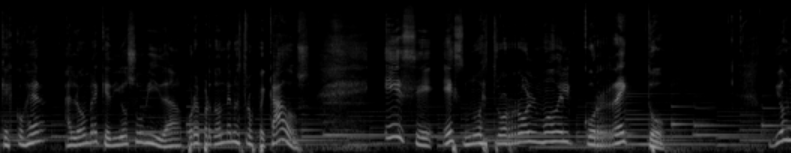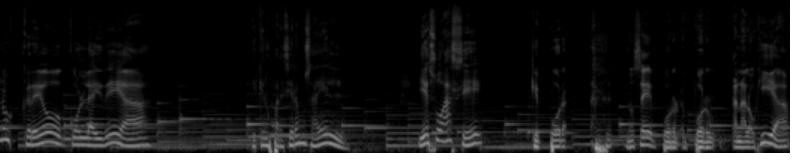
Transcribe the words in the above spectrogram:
que escoger al hombre que dio su vida por el perdón de nuestros pecados. Ese es nuestro rol model correcto. Dios nos creó con la idea de que nos pareciéramos a Él. Y eso hace que por, no sé, por, por analogía,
